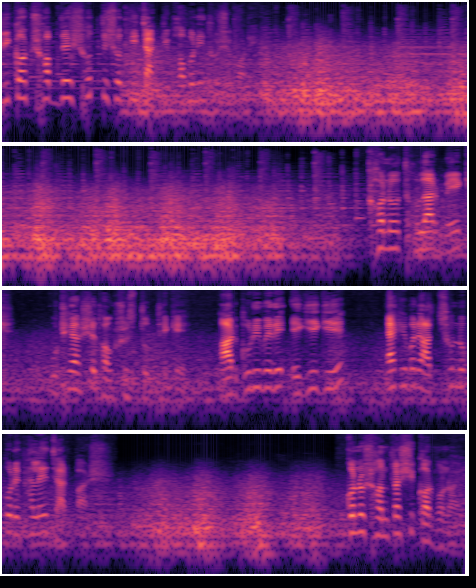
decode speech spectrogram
বিকট শব্দে সত্যি সত্যি চারটি ভবনই ধসে পড়ে। ঘন ধুলার মেঘ উঠে আসে ধ্বংসস্তূপ থেকে। আর গুড়ি মেরে এগিয়ে গিয়ে একেবারে আচ্ছন্ন করে ফেলে চারপাশ। কোনো সন্ত্রাসী কর্ম নয়।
